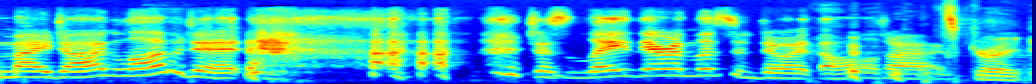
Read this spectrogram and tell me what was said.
my dog loved it. Just laid there and listened to it the whole time. That's great.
